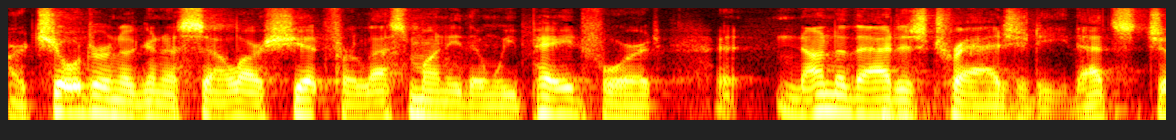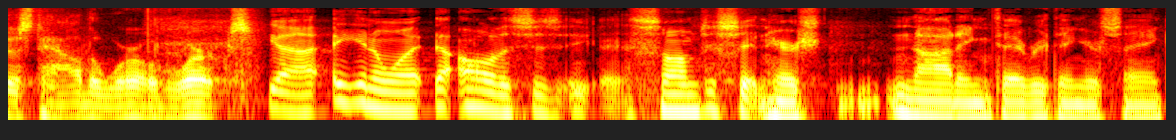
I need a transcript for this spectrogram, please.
our children are going to sell our shit for less money than we paid for it. None of that is tragedy. That's just how the world works. Yeah, you know what? All of this is so. I'm just sitting here nodding to everything you're saying.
